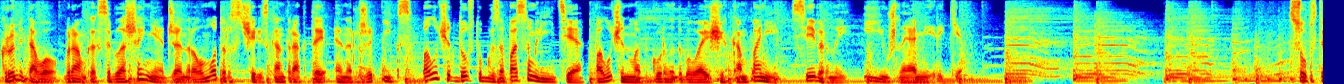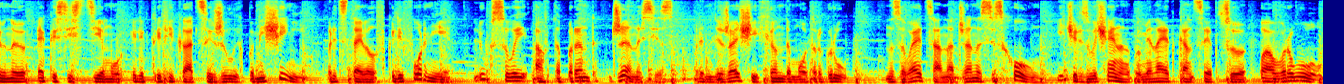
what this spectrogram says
Кроме того, в рамках соглашения General Motors через контракты Energy X получит доступ к запасам лития, полученным от горнодобывающих компаний Северной и Южной Америки. Собственную экосистему электрификации жилых помещений представил в Калифорнии люксовый автобренд Genesis, принадлежащий Hyundai Motor Group. Называется она Genesis Home и чрезвычайно напоминает концепцию Powerwall,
